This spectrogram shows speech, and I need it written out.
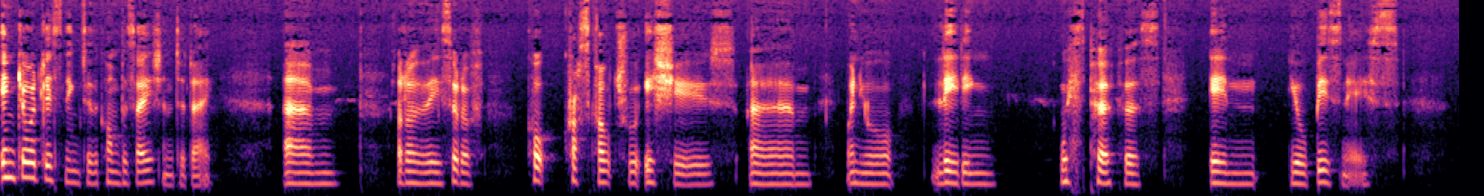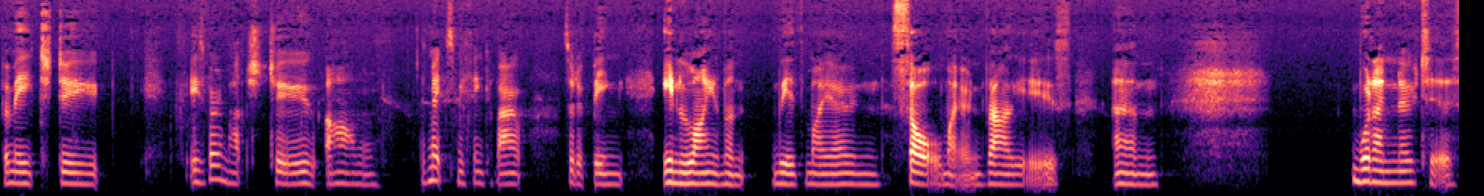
enjoyed listening to the conversation today. Um, a lot of these sort of cross cultural issues um, when you're leading with purpose in your business for me to do is very much to um, it makes me think about sort of being in alignment with my own soul, my own values, and what I notice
